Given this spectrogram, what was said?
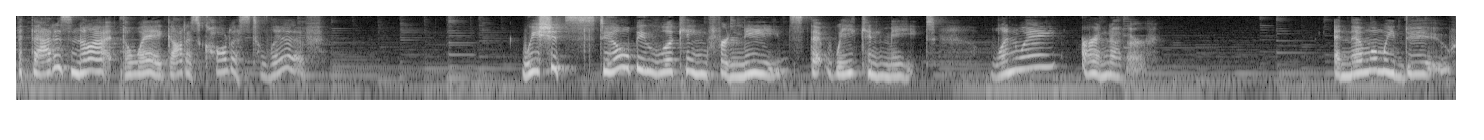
But that is not the way God has called us to live. We should still be looking for needs that we can meet one way or another. And then when we do,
